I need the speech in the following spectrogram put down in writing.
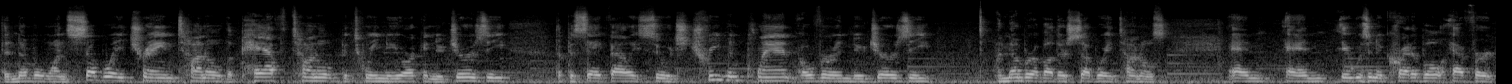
the number one subway train tunnel, the PATH Tunnel between New York and New Jersey, the Passaic Valley Sewage Treatment Plant over in New Jersey, a number of other subway tunnels. And, and it was an incredible effort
